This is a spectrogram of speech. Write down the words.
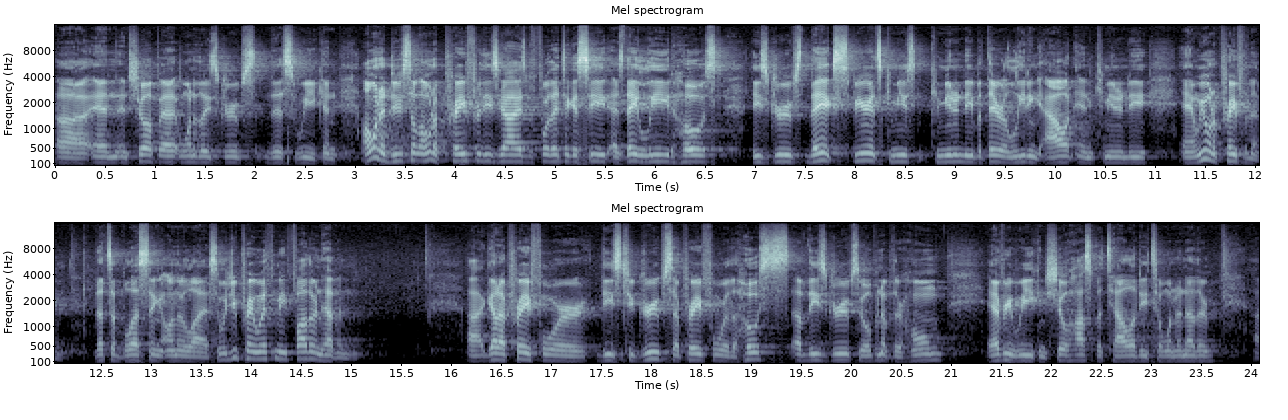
uh, and, and show up at one of these groups this week. And I want to do something. I want to pray for these guys before they take a seat as they lead, host these groups. They experience commu- community, but they are leading out in community. And we want to pray for them. That's a blessing on their lives. So would you pray with me? Father in heaven, uh, God, I pray for these two groups. I pray for the hosts of these groups who open up their home every week and show hospitality to one another. Uh,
